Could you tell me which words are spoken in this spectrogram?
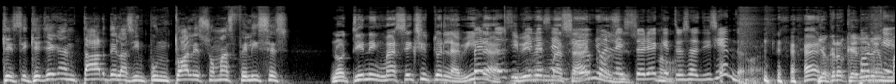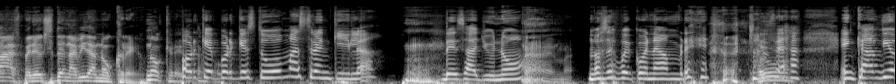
que llegan tarde, las impuntuales, son más felices. No tienen más éxito en la Pero vida entonces y viven más años. con la historia que tú estás diciendo. Claro. Yo creo que ¿Por viven más, pero éxito en la vida no creo. No creo. ¿Por qué? Porque estuvo más tranquila, desayunó, Ah, no se fue con hambre. o sea, en cambio,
